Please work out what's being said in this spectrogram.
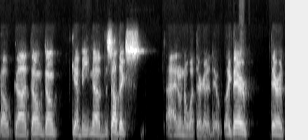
Oh God, don't don't get me. No, the Celtics I don't know what they're gonna do. Like they're they're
